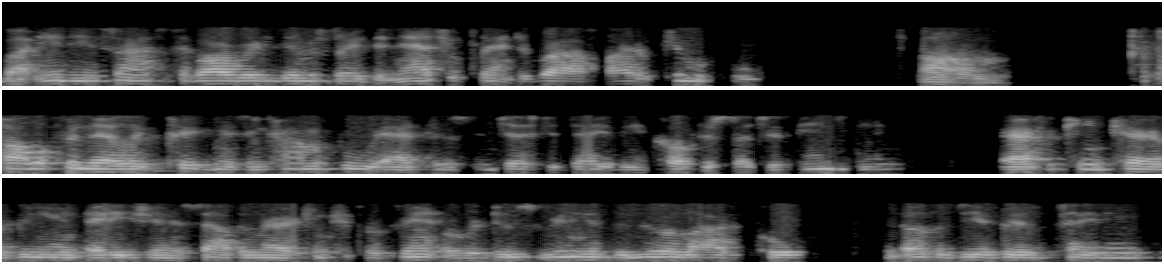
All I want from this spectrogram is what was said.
by Indian scientists have already demonstrated that natural plant-derived phytochemical um, polyphenolic pigments and common food additives ingested daily in cultures such as Indian, African, Caribbean, Asian, and South American can prevent or reduce many of the neurological and other debilitating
